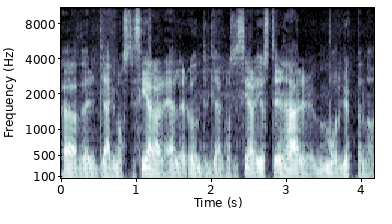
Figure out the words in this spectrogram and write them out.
överdiagnostiserar eller underdiagnostiserar just i den här målgruppen? Då?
